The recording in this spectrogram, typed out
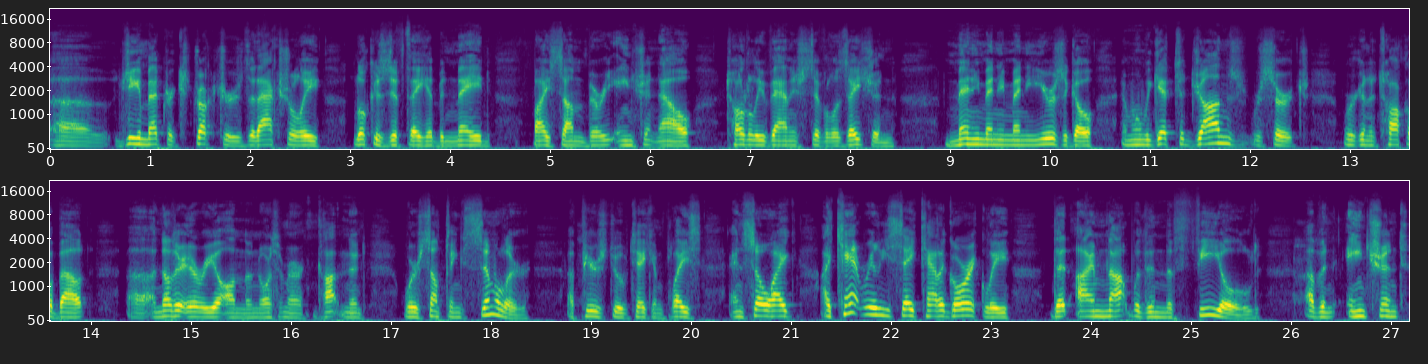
uh, geometric structures that actually look as if they had been made by some very ancient, now totally vanished civilization many, many, many years ago. And when we get to John's research, we're going to talk about uh, another area on the North American continent where something similar appears to have taken place. And so I, I can't really say categorically that I'm not within the field of an ancient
